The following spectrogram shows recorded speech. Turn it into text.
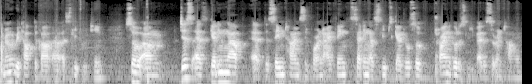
Remember we talked about uh, a sleep routine. So um, just as getting up at the same time is important, I think setting a sleep schedule, so trying to go to sleep at a certain time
